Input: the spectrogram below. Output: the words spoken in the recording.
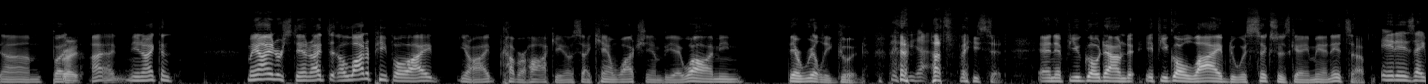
Um, but Right. I, I mean, I can. I mean, I understand. I a lot of people. I you know I cover hockey. You know, so I can't watch the NBA. Well, I mean, they're really good. Yeah. Let's face it. And if you go down to if you go live to a Sixers game, man, it's a It is a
